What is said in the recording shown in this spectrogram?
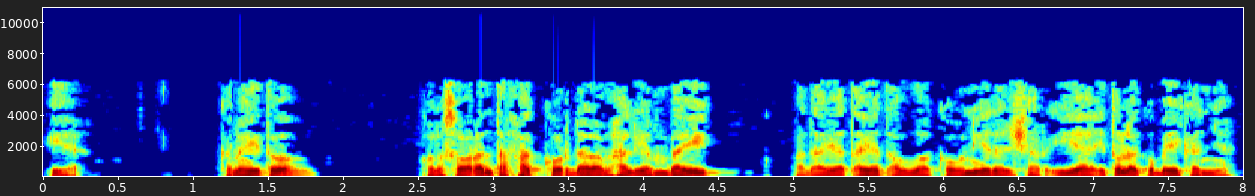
Iya. Karena itu, kalau seorang tafakkur dalam hal yang baik, pada ayat-ayat Allah kauniyah dan syariah, itulah kebaikannya.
